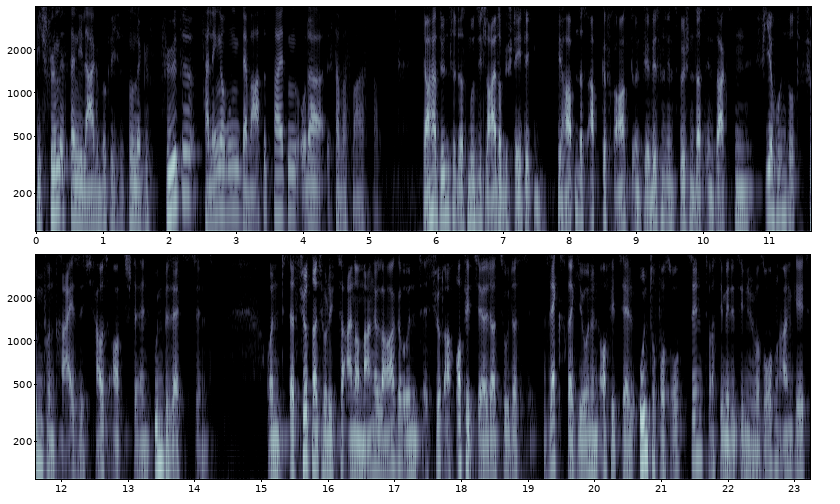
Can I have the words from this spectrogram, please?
Wie schlimm ist denn die Lage wirklich? Ist es nur eine gefühlte Verlängerung der Wartezeiten oder ist da was Wahres dran? Ja, Herr Dünzel, das muss ich leider bestätigen. Wir haben das abgefragt und wir wissen inzwischen, dass in Sachsen 435 Hausarztstellen unbesetzt sind. Und das führt natürlich zu einer Mangellage und es führt auch offiziell dazu, dass sechs Regionen offiziell unterversorgt sind, was die medizinische Versorgung angeht.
